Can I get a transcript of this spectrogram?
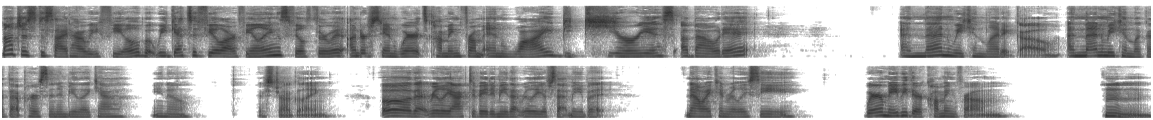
not just decide how we feel, but we get to feel our feelings, feel through it, understand where it's coming from and why, be curious about it and then we can let it go. And then we can look at that person and be like, yeah, you know, they're struggling. Oh, that really activated me. That really upset me. But now I can really see where maybe they're coming from. Hmm.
